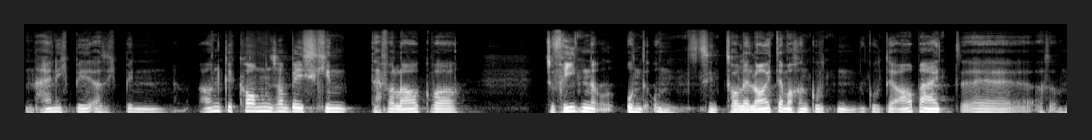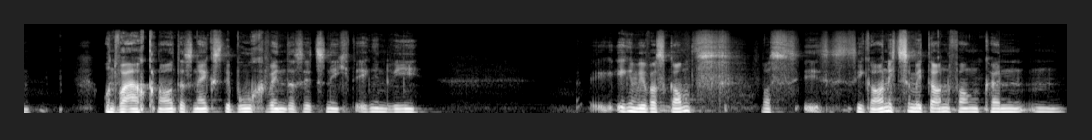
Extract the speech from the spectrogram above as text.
nein, ich bin, also ich bin angekommen so ein bisschen. Der Verlag war zufrieden und, und sind tolle Leute, machen guten, gute Arbeit. Äh, also, und war auch klar, das nächste Buch, wenn das jetzt nicht irgendwie, irgendwie was ganz, was sie gar nichts damit anfangen können,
